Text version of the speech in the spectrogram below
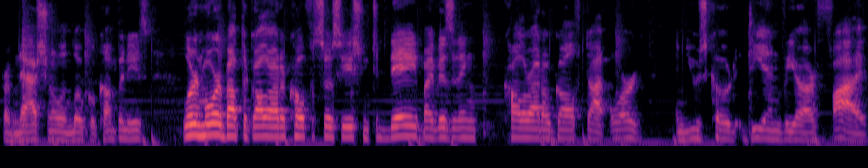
from national and local companies. Learn more about the Colorado Golf Association today by visiting coloradogolf.org and use code DNVR5.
